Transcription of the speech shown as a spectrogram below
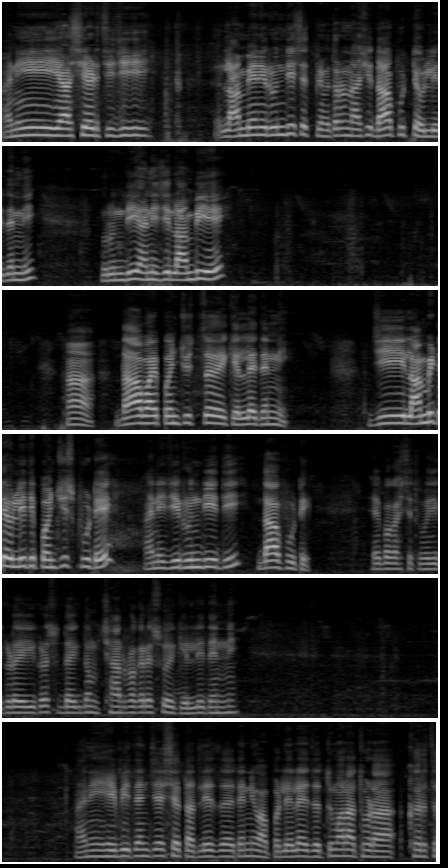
आणि या शेडची जी लांबी आणि रुंदी आहे शेतकरी मित्रांनो अशी दहा फूट ठेवली त्यांनी. रुंदी आणि जी लांबी आहे हां दहा बाय पंचवीसचं केलेलं आहे त्यांनी. जी लांबी ठेवली ती पंचवीस फूट आहे आणि जी रुंदी आहे ती दहा फूट आहे. हे बघा शेतकरी इकडं इकडंसुद्धा एकदम छान प्रकारे सोय केलेली आहे त्यांनी. आणि हे बी त्यांच्या शेतातले त्यांनी वापरलेलं आहे. जर तुम्हाला थोडा खर्च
